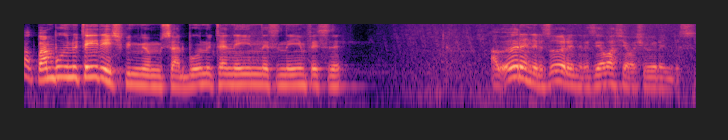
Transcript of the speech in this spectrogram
Bak ben bu üniteyi de hiç bilmiyorum misal. Bu ünite neyin nesi neyin fesi. Abi öğreniriz öğreniriz. Yavaş yavaş öğreniriz.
